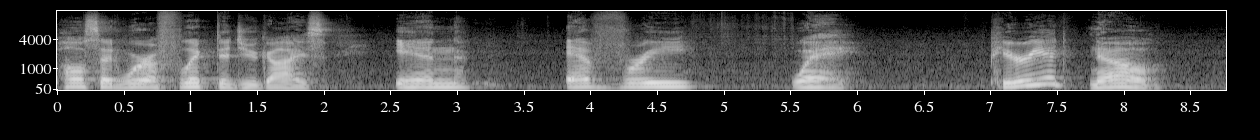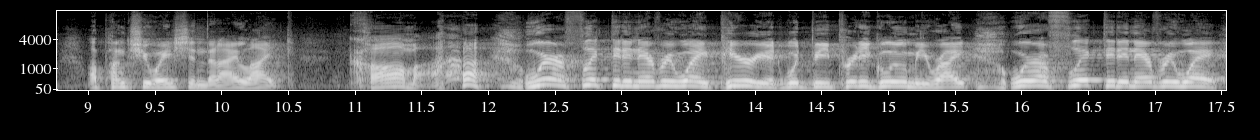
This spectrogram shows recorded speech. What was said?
Paul said, We're afflicted, you guys, in every way. Period? No. A punctuation that I like. Comma. We're afflicted in every way, period, would be pretty gloomy, right? We're afflicted in every way.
